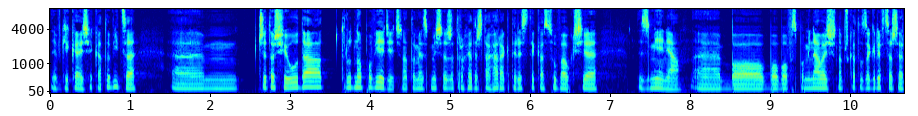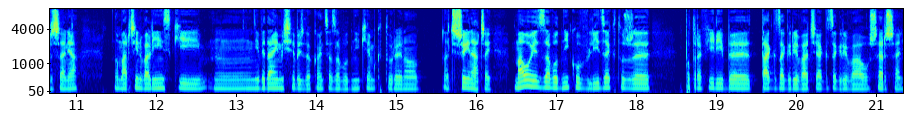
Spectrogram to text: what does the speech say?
w GKS-ie Katowice. Czy to się uda? Trudno powiedzieć, natomiast myślę, że trochę też ta charakterystyka Suwałk się zmienia, e, bo, bo, bo wspominałeś na przykład o zagrywce szerszenia. No Marcin Waliński mm, nie wydaje mi się być do końca zawodnikiem, który, no, znaczy czy inaczej, mało jest zawodników w lidze, którzy potrafiliby tak zagrywać, jak zagrywał Szerszeń.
